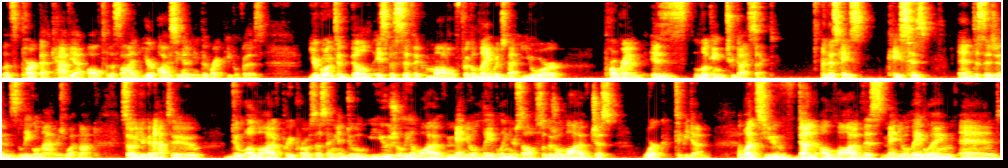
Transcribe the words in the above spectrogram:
let's park that caveat all to the side. You're obviously going to need the right people for this. You're going to build a specific model for the language that your program is looking to dissect. In this case, cases and decisions, legal matters, whatnot. So you're going to have to do a lot of pre-processing and do usually a lot of manual labeling yourself. So there's a lot of just work to be done. Once you've done a lot of this manual labeling and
